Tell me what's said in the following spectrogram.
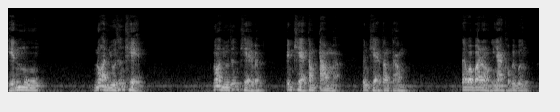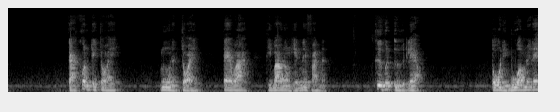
เห็นมู นอนอยู่ทั้งแข่นอนอยู่ทั้งแข่แบบ เป็นแข่ตำๆอะ เป็นแข่ตำๆแต่ว่าบ้านเราก็ย่างเขาไปเบิงจากคนจจอยมูน่ะจอย แต่ว่าที่บ้าวน้องเห็นในฝันน่ะ คือเพิ่นอืดแล้ว โตนี่บวมเลยเด้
